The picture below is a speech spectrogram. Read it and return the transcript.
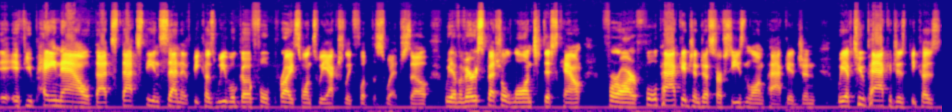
if you pay now, that's that's the incentive because we will go full price once we actually flip the switch. So we have a very special launch discount for our full package and just our season long package. And we have two packages because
